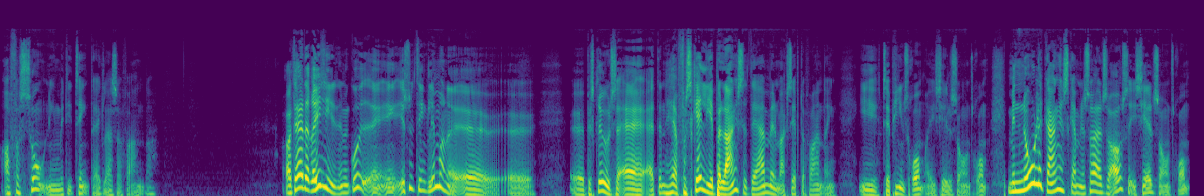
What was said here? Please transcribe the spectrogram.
og forsoning med de ting, der ikke lader sig forandre. Og der er det rigtigt, men Gud, øh, øh, jeg synes, det er en glimrende øh, øh, øh, beskrivelse af, af den her forskellige balance, der er mellem accept og forandring i terapiens rum og i sjælsorgens rum. Men nogle gange skal man så altså også i sjælsorgens rum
